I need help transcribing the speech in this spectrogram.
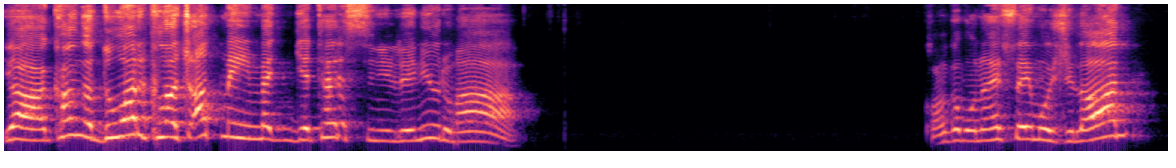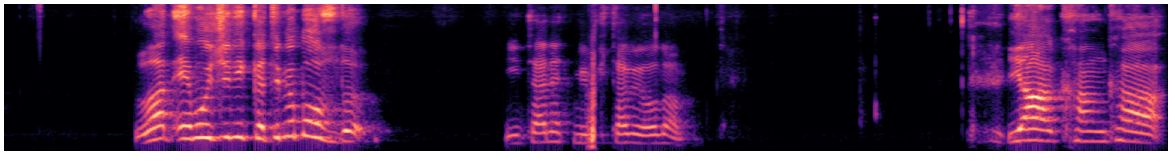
Ya kanka duvar clutch atmayın ben yeter sinirleniyorum ha. Kanka bu nasıl emoji lan? Lan emoji dikkatimi bozdu. İnternet mülk tabi oğlum. Ya kanka.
